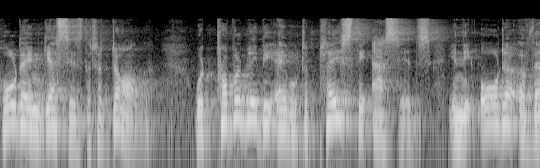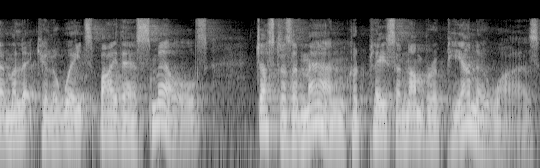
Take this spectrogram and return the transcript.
Haldane guesses that a dog would probably be able to place the acids in the order of their molecular weights by their smells, just as a man could place a number of piano wires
